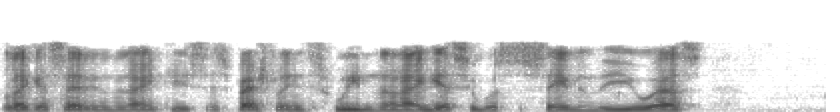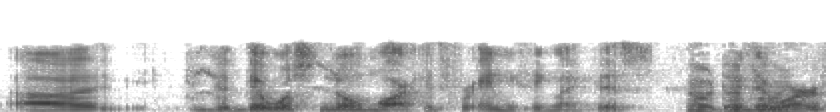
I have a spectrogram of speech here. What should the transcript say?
like I said in the 90s, especially in Sweden, and I guess it was the same in the US, uh, th- there was no market for anything like this. Oh, And there were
